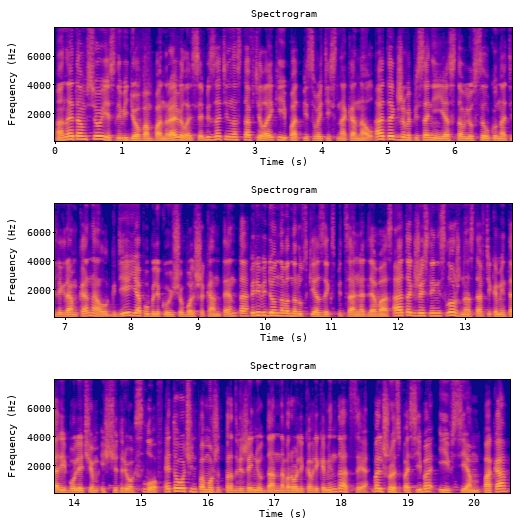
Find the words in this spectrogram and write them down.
А на этом все. Если видео вам понравилось, обязательно ставьте лайки и подписывайтесь на канал. А также в описании я оставлю ссылку на телеграм-канал, где я публикую еще больше контента, переведенного на русский язык специально для вас. А также, если не сложно, оставьте комментарий более чем из четырех слов. Это очень поможет продвижению данного ролика в рекомендации. Большое спасибо и всем пока!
